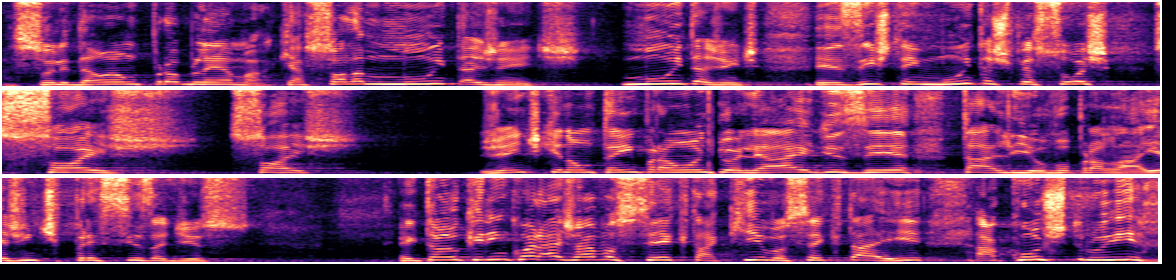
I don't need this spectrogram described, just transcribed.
A solidão é um problema que assola muita gente, muita gente. Existem muitas pessoas sós, sós. Gente que não tem para onde olhar e dizer, tá ali, eu vou para lá. E a gente precisa disso. Então eu queria encorajar você que está aqui, você que está aí, a construir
